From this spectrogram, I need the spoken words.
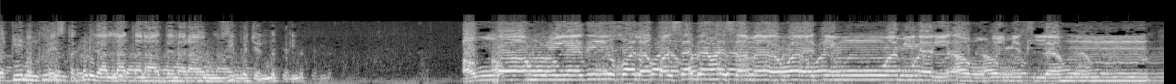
یقینا خیسته کړی د الله تعالی د لرا روزي په جنت کې الله الذي خلق سبع سماوات ومن الأرض مثلهم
